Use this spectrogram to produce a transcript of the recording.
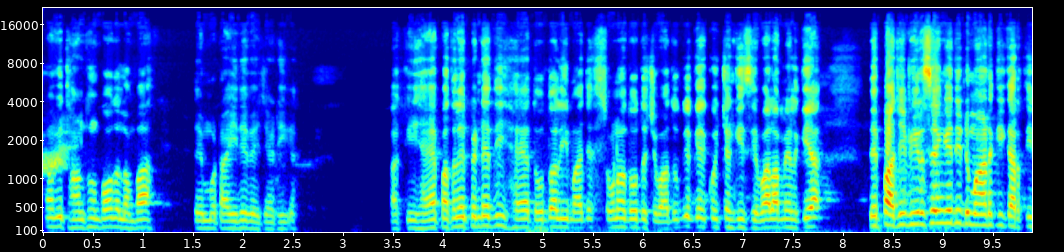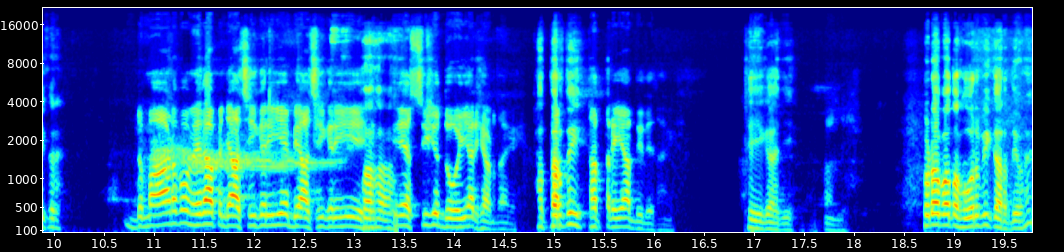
ਕਿਉਂਕਿ ਥਣ ਥਣ ਬਹੁਤ ਲੰਬਾ ਤੇ ਮੋਟਾਈ ਦੇ ਵਿੱਚ ਆ ਠੀਕ ਆ। ਬਾਕੀ ਹੈ ਪਤਲੇ ਪਿੰਡੇ ਦੀ ਹੈ ਦੁੱਧ ਵਾਲੀ ਮੱਝ ਸੋਹਣਾ ਦੁੱਧ ਚਵਾ ਦੂਗੀ ਕਿ ਕੋਈ ਚੰਗੀ ਸੇਵਾ ਵਾਲਾ ਮਿਲ ਗਿਆ। ਤੇ ਭਾਜੀ ਵੀਰ ਸਿੰਘ ਇਹਦੀ ਡਿਮਾਂਡ ਕੀ ਕਰਤੀ ਫਿਰ? ਡਿਮਾਂਡ ਭਾਵੇਂ ਦਾ 85 ਕਰੀਏ 82 ਕਰੀਏ। ਇਹ 80 ਚ 2000 ਛੱਡ ਦਾਂਗੇ। 70 ਦੀ? 78000 ਦੀ ਦੇ ਦਾਂਗੇ। ਠੀਕ ਆ ਜੀ। ਹਾਂਜੀ। ਥੋੜਾ ਬਹੁਤ ਹੋਰ ਵੀ ਕਰ ਦਿਓ ਹੈ?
